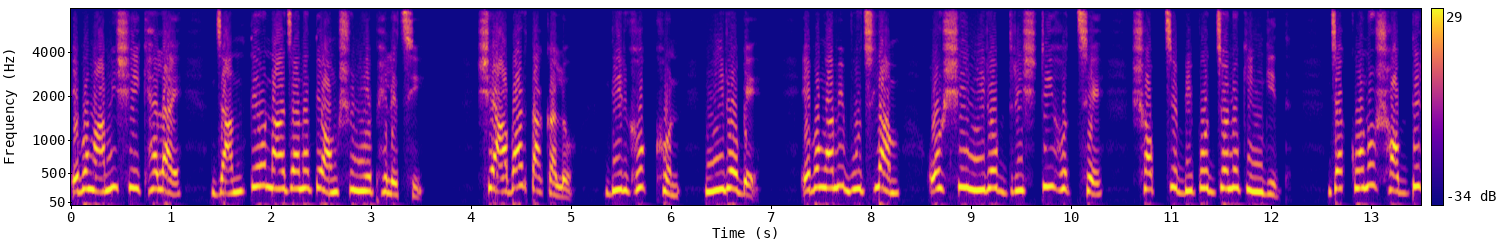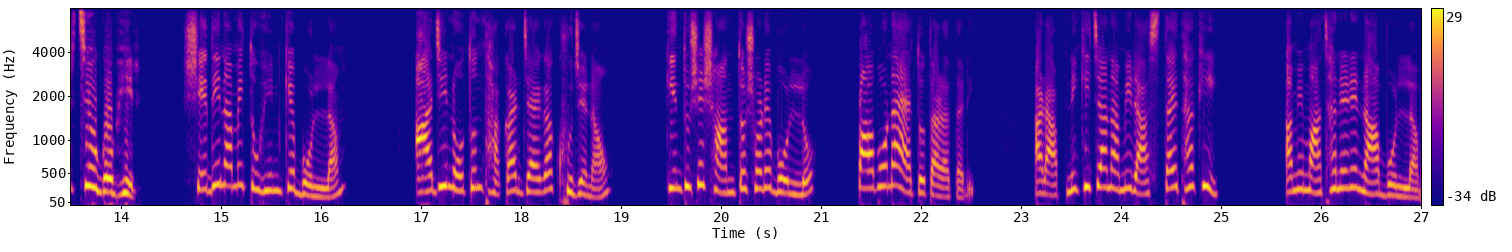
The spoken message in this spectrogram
এবং আমি সেই খেলায় জানতেও না জানাতে অংশ নিয়ে ফেলেছি। সে আবার তাকালো দীর্ঘক্ষণ নীরবে এবং আমি বুঝলাম ওর সেই নীরব দৃষ্টি হচ্ছে সবচেয়ে বিপজ্জনক ইঙ্গিত, যা কোনো শব্দের চেয়েও গভীর। সেদিন আমি তুহিনকে বললাম, আজই নতুন থাকার জায়গা খুঁজে নাও। কিন্তু সে শান্ত স্বরে বলল, পাবো না এত তাড়াতাড়ি। আর আপনি কি চান আমি রাস্তায় থাকি? আমি মাথা নেড়ে না বললাম,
